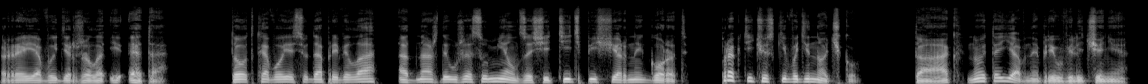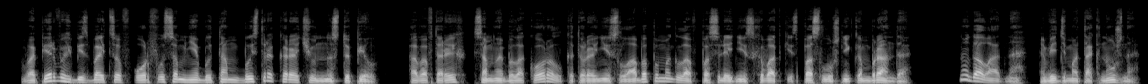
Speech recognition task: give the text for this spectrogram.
Рея выдержала и это. Тот, кого я сюда привела, однажды уже сумел защитить пещерный город, практически в одиночку. Так, но это явное преувеличение. Во-первых, без бойцов Орфуса мне бы там быстро Карачун наступил. А во-вторых, со мной была Корал, которая не слабо помогла в последней схватке с послушником Бранда. Ну да ладно, видимо, так нужно.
